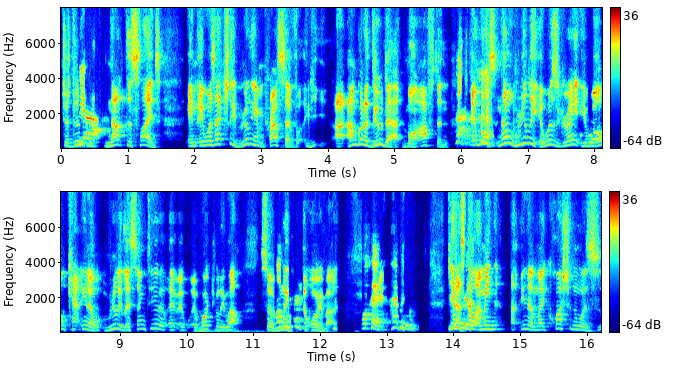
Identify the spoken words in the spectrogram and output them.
Just yeah. not the slides and it was actually really impressive. I, am going to do that more often. It was no, really, it was great. You were all, you know, really listening to you. It, it, it worked really well. So really, okay. don't worry about it. Okay, happy. Yeah. So I mean, uh, you know, my question was,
